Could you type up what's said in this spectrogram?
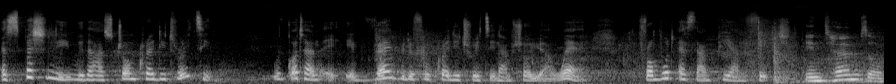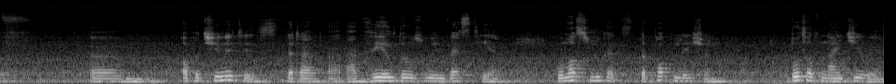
especially with our strong credit rating. We've got an, a, a very beautiful credit rating, I'm sure you're aware, from both S&P and Fitch. In terms of um, opportunities that are, are avail those who invest here, we must look at the population, both of Nigeria.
